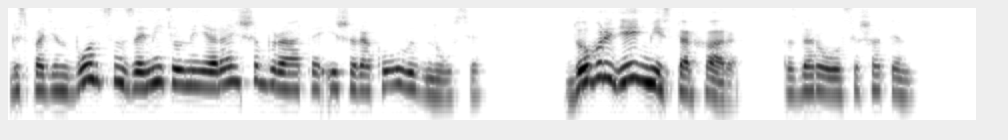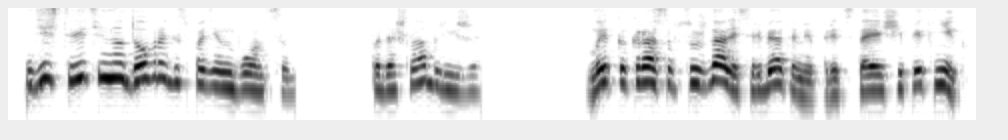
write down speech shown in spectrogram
Господин Бонсон заметил меня раньше брата и широко улыбнулся. — Добрый день, мистер Хара! — поздоровался Шатен. — Действительно добрый господин Бонсон. Подошла ближе. — Мы как раз обсуждали с ребятами предстоящий пикник.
